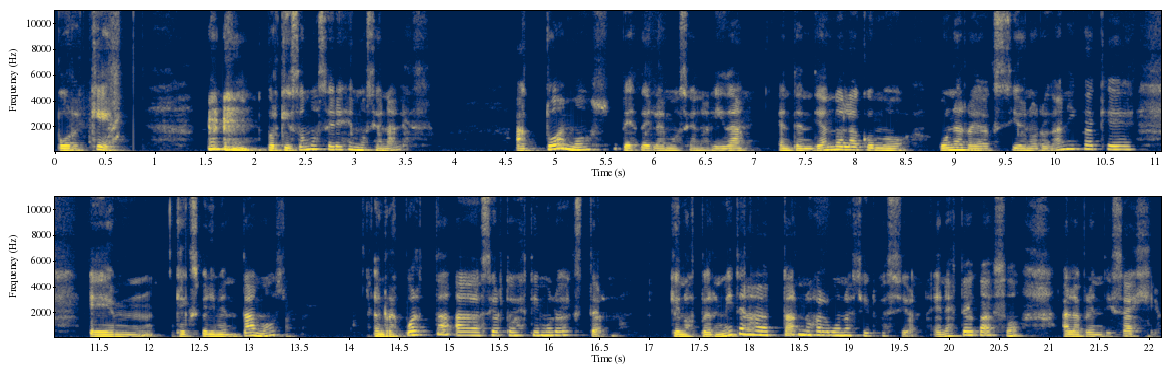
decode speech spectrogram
¿Por qué? Porque somos seres emocionales. Actuamos desde la emocionalidad, entendiéndola como una reacción orgánica que, em, que experimentamos en respuesta a ciertos estímulos externos que nos permiten adaptarnos a alguna situación, en este caso al aprendizaje,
